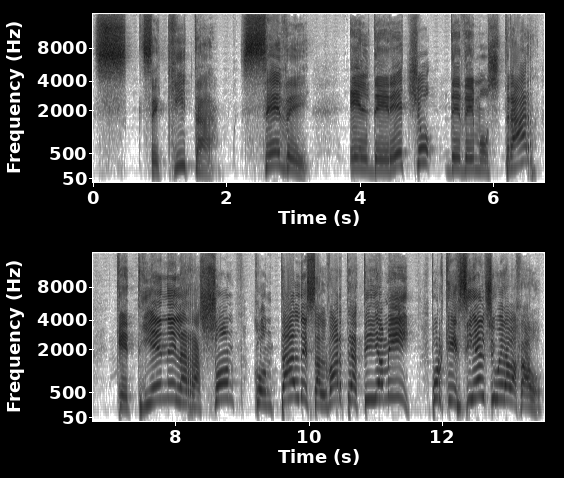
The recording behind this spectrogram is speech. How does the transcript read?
se quita, cede el derecho de demostrar que tiene la razón con tal de salvarte a ti y a mí. Porque si Él se hubiera bajado,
